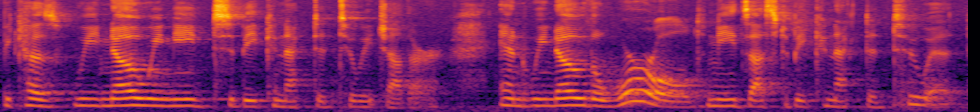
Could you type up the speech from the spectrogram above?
because we know we need to be connected to each other. And we know the world needs us to be connected to it.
